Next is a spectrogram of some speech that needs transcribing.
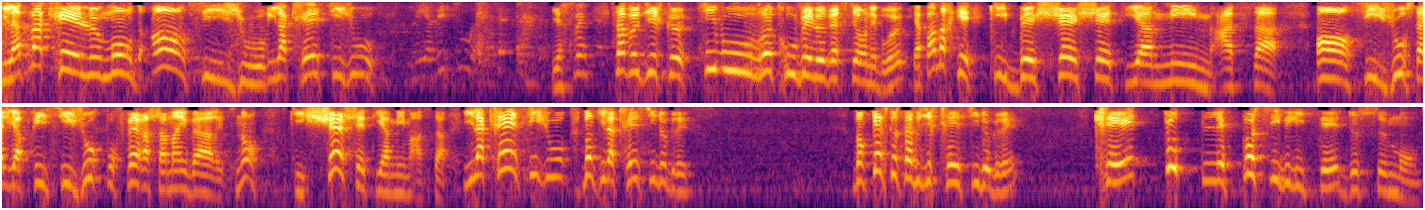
Il n'a pas créé le monde en six jours, il a créé six jours. Il a fait. Ça veut dire que si vous retrouvez le verset en hébreu, il n'y a pas marqué qui besheshet yamim asa. En six jours, ça lui a pris six jours pour faire Hashama et Non, qui sheshet yamim asa. Il a créé six jours, donc il a créé six degrés. Donc qu'est-ce que ça veut dire créer six degrés? Créer toutes les possibilités de ce monde.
